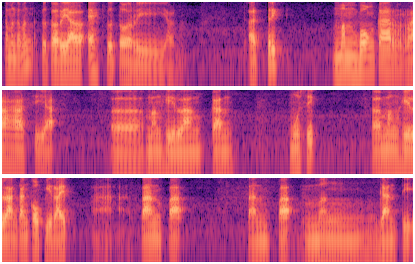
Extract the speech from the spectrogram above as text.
teman-teman tutorial eh tutorial uh, trik membongkar rahasia uh, menghilangkan musik, uh, menghilangkan copyright uh, tanpa tanpa mengganti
